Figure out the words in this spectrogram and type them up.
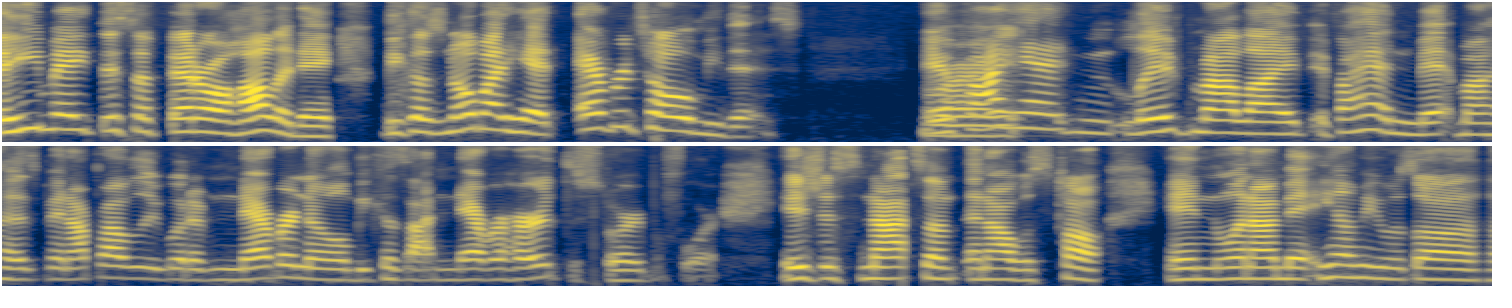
that he made this a federal holiday because nobody had ever told me this. Right. If I hadn't lived my life, if I hadn't met my husband, I probably would have never known because I never heard the story before. It's just not something I was taught. And when I met him, he was all,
